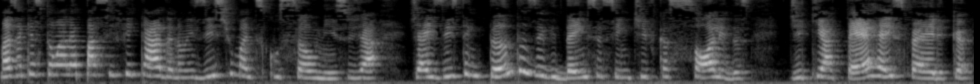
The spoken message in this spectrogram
mas a questão ela é pacificada, não existe uma discussão nisso, já, já existem tantas evidências científicas sólidas de que a Terra é esférica,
